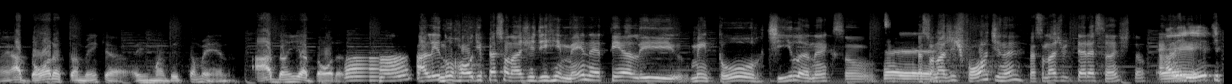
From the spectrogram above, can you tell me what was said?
né, a Dora também, que a a irmã dele também é, né? Adam e a Dora. Aham. Ali no hall de personagens de He-Man, né? Tem ali o Mentor, Tila, né? Que são É, personagens fortes, né? Personagens interessantes. Então. É, Ariete,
